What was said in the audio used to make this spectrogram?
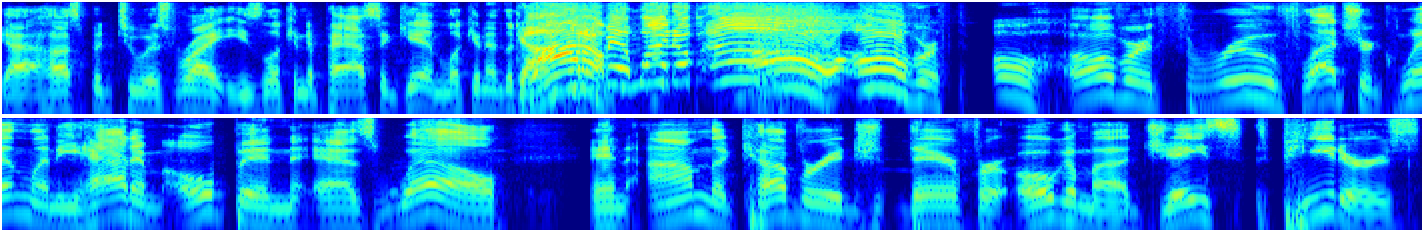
Got Husband to his right. He's looking to pass again. Looking at the got goal. him. Man, wide open. Oh! oh, over. Oh, overthrew Fletcher Quinlan. He had him open as well. And on the coverage there for Ogemaw, Jace Peters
